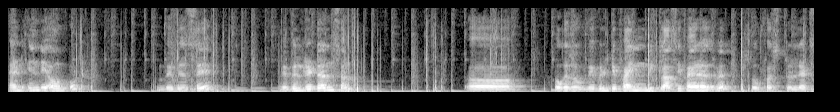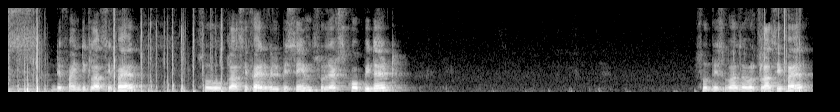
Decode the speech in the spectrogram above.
And in the output we will say we will return some. Uh, okay so we will define the classifier as well. So first let's define the classifier. So classifier will be same. So let's copy that so this was our classifier.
